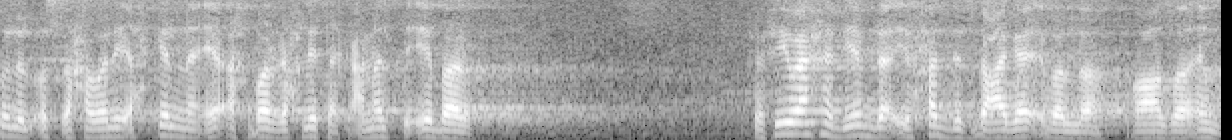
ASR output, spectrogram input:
كل الأسرة حواليه احكي لنا إيه أخبار رحلتك عملت إيه بره ففي واحد يبدأ يحدث بعجائب الله وعظائمه.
